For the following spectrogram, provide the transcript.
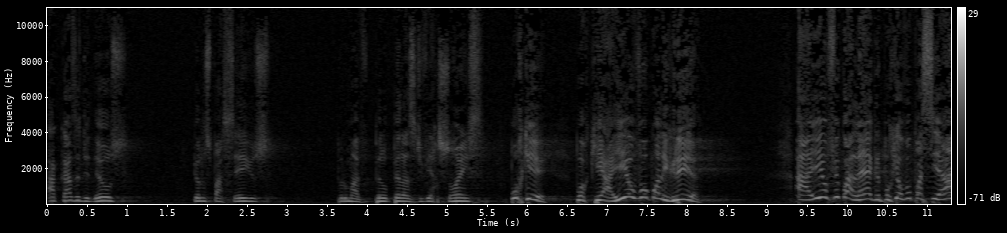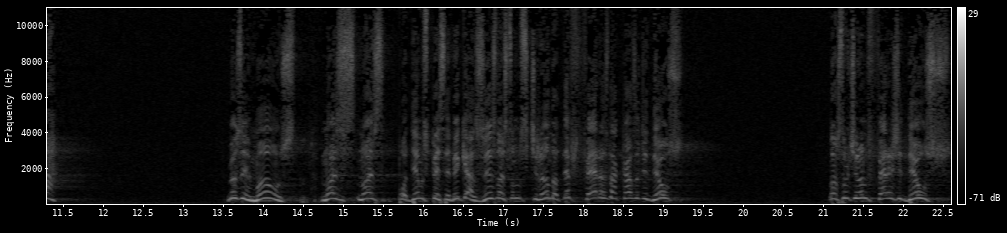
a casa de Deus pelos passeios, por uma, pelo, pelas diversões. Por quê? Porque aí eu vou com alegria. Aí eu fico alegre, porque eu vou passear. Meus irmãos, nós, nós podemos perceber que às vezes nós estamos tirando até férias da casa de Deus. Nós estamos tirando férias de Deus.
